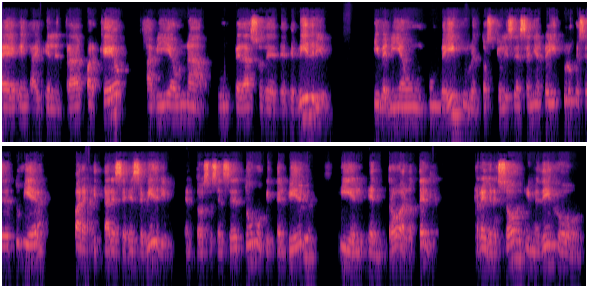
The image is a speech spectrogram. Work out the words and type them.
eh, en, la entrada al parqueo, había una, un pedazo de, de, vidrio y venía un, un, vehículo. Entonces yo le hice señal al vehículo que se detuviera para quitar ese, ese vidrio. Entonces él se detuvo, quité el vidrio y él entró al hotel. Regresó y me dijo,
